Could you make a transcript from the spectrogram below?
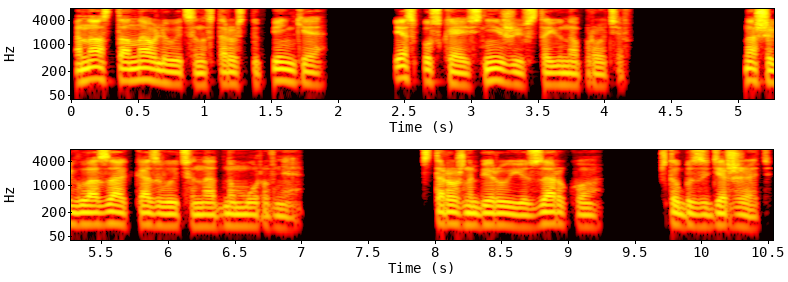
Она останавливается на второй ступеньке, я спускаюсь ниже и встаю напротив. Наши глаза оказываются на одном уровне. Осторожно беру ее за руку, чтобы задержать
